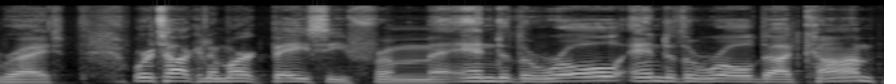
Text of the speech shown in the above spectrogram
Right. We're talking to Mark Basie from End of the Roll, endoftheroll.com.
